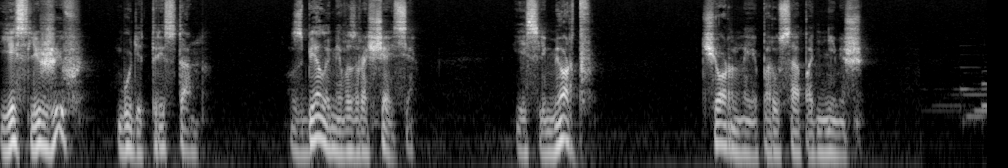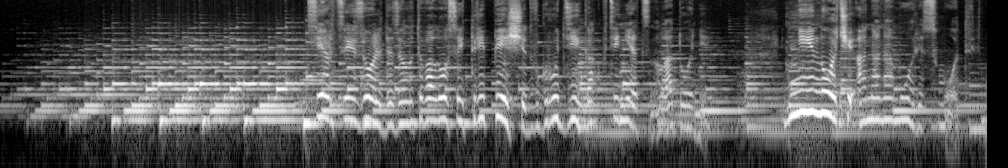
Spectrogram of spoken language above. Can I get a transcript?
Если жив будет Тристан, с белыми возвращайся. Если мертв, черные паруса поднимешь. Сердце Изольды золотоволосой трепещет в груди, как птенец на ладони. Дни и ночи она на море смотрит.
